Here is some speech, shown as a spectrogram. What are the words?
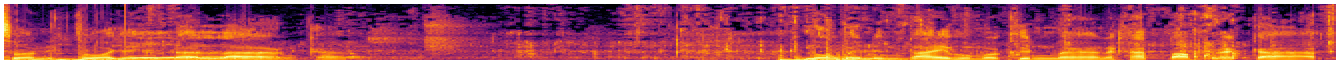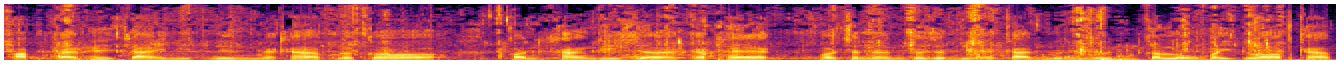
ส่วนอีกตัวยังอยู่ด้านล่างครับ ลงไปหนึ่งไดฟ์ผมก็ขึ้นมานะครับ ปรับหน้ากากปรับการหายใจนิดนึงนะครับ แล้วก็ ค่อนข้างที่จะกระแทก เพราะฉะนั้นก็จะมีอาการมึนๆ ก็ลงไปอีกรอบครับ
